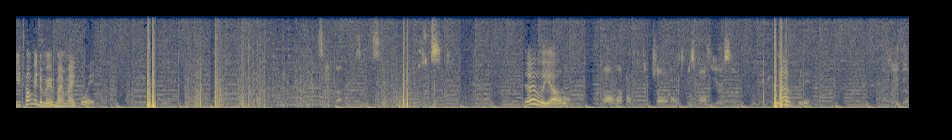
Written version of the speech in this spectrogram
You told me to move my mic away. Say that. It's- Earlier. Oh, Ronald McDonald was mafioso. Lovely. Okay then.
